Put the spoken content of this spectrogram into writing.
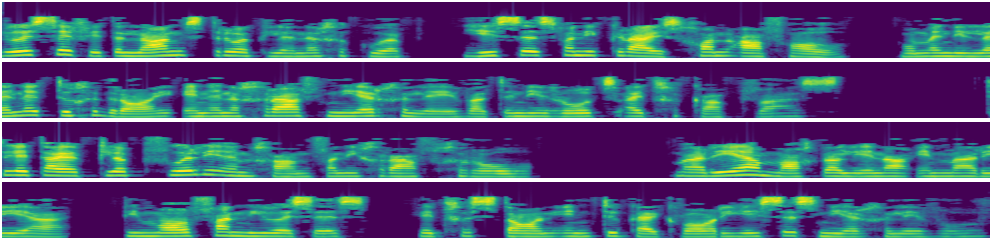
Joosef het een lang strook linne gekoop, Jezus van die kruis gaan afhaal, hom in die linne toegedraai en in een graf neergelee wat in die rots uitgekapt was. Toe het hy een klip voor die ingang van die graf gerol. Maria Magdalena en Maria, die ma van Joosef, het gestaan en toekyk waar Jezus neergelee word.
